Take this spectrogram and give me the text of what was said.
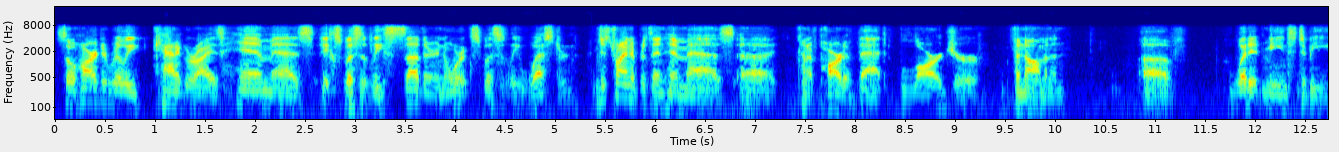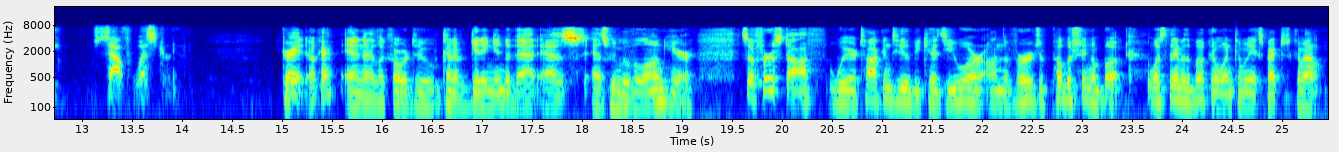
So hard to really categorize him as explicitly Southern or explicitly Western. Just trying to present him as uh, kind of part of that larger phenomenon of what it means to be Southwestern. Great. Okay. And I look forward to kind of getting into that as as we move along here. So first off, we're talking to you because you are on the verge of publishing a book. What's the name of the book and when can we expect it to come out?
